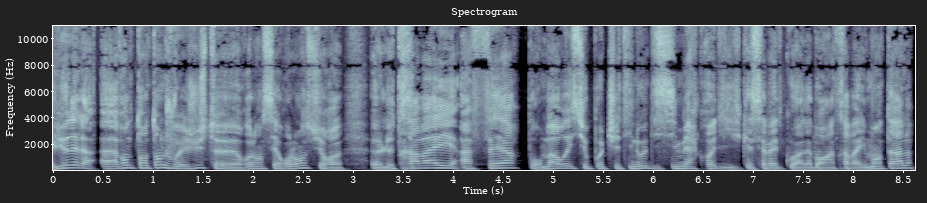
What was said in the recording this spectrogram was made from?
1. Lionel, a- avant de t'entendre, je voulais juste euh, relancer Roland sur euh, le travail à faire pour Mauricio Pochettino d'ici mercredi. Qu'est-ce que ça va être quoi? D'abord un travail mental,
